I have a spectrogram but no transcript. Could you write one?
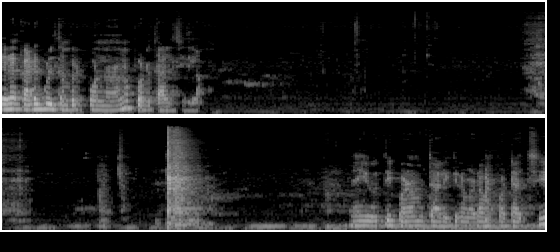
வெறும் கடுகுள் உளுத்தம்பருப்பு போடணுன்னாலும் போட்டு தாளிச்சிக்கலாம். நெய் ஊற்றி குழம்பு தாளிக்கிற வடம் போட்டாச்சு.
